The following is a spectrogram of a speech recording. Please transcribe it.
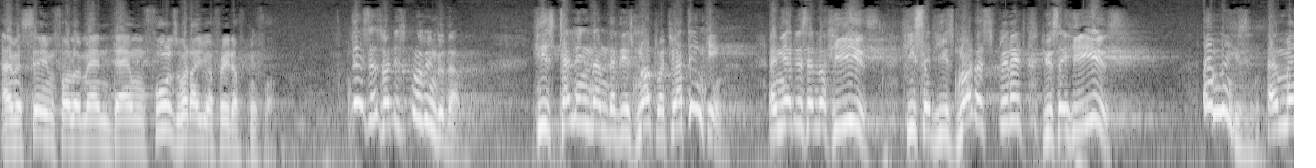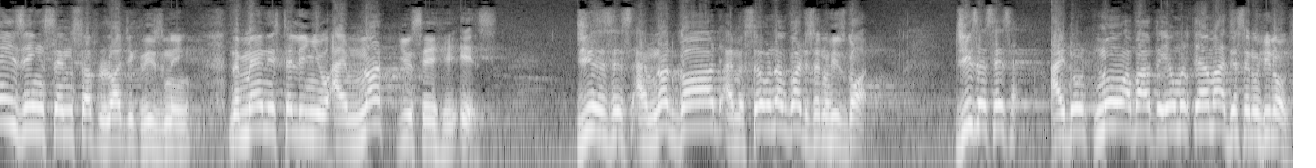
I'm a same fellow man damn fools what are you afraid of me for this is what he's proving to them he's telling them that he's not what you are thinking and yet you said, no, he is. He said he is not a spirit. You say he is. Amazing. Amazing sense of logic reasoning. The man is telling you, I'm not. You say he is. Jesus says, I'm not God. I'm a servant of God. You say, no, he's God. Jesus says, I don't know about the Yom Al-Qiyamah. They say, no, he knows.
